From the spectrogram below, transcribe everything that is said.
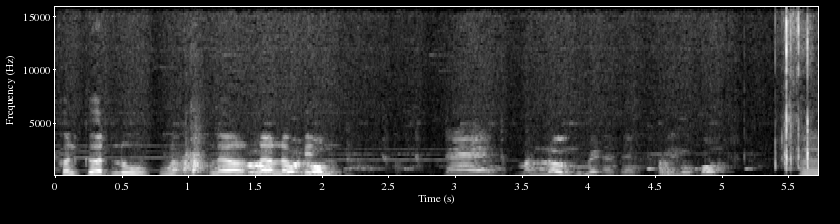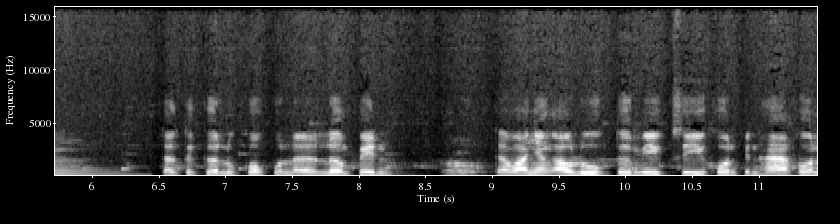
เพิ่นเกิดลูกเนาะแล้วแล้วเราเป็นแต่มันเริ่มชีวิตเป็นเป็นลูกกบอืมตั้งแต่เกิดลูกกกพุ่นน่ะเริ่มเป็น เออแต่ว่ายังเอาลูกตื้มอีกสี่คนเป็นห้าคน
